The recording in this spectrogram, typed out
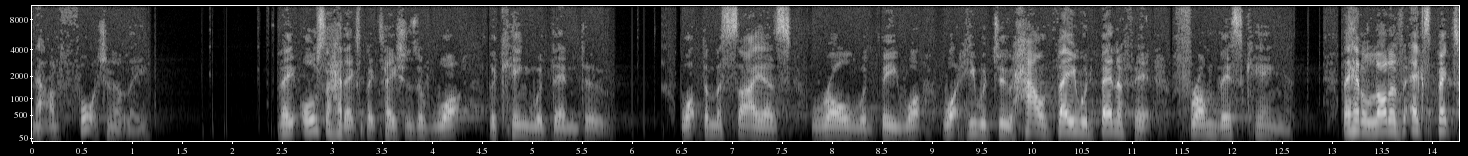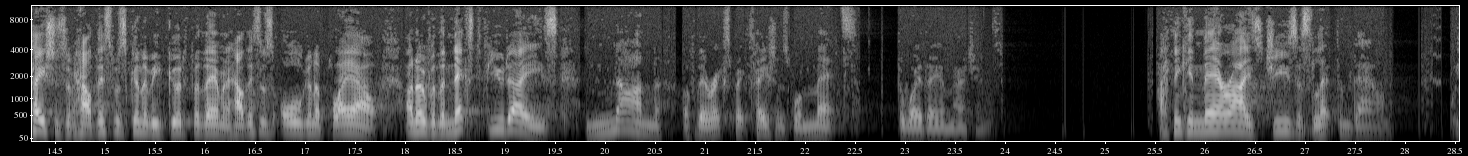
Now, unfortunately, they also had expectations of what the king would then do what the Messiah's role would be, what, what he would do, how they would benefit from this king. They had a lot of expectations of how this was going to be good for them and how this was all going to play out. And over the next few days, none of their expectations were met the way they imagined. I think in their eyes, Jesus let them down. We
